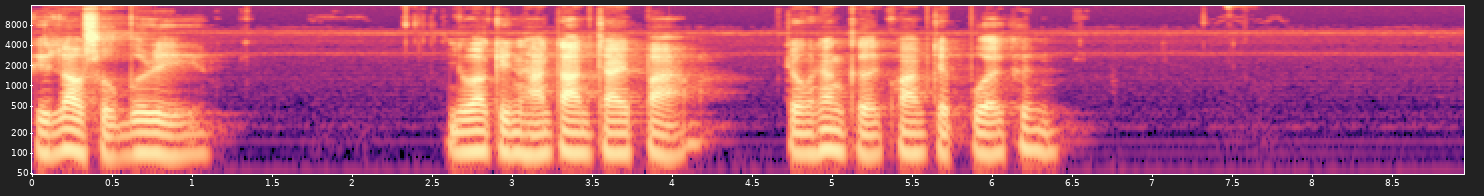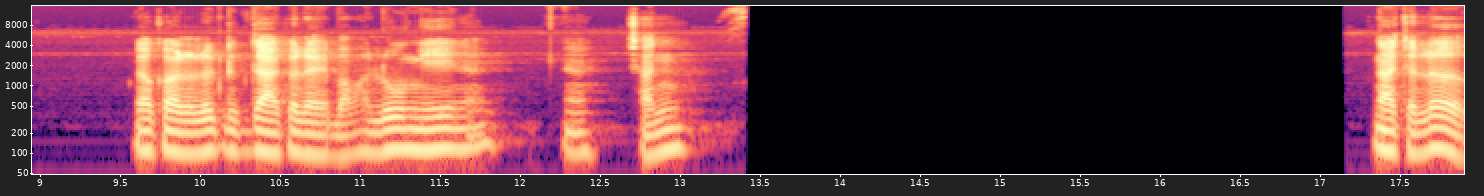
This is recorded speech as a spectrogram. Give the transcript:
กินเหล้าสูบบุหรี่หรือว่ากินอาหารตามใจปาก จนกระทั่งเกิดความเจ็บป่วยขึ้น แล้วก็ระลึกนึกได้ก็เลยบอกว่ารู้งี้นะนะฉัน น่าจะเลิก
